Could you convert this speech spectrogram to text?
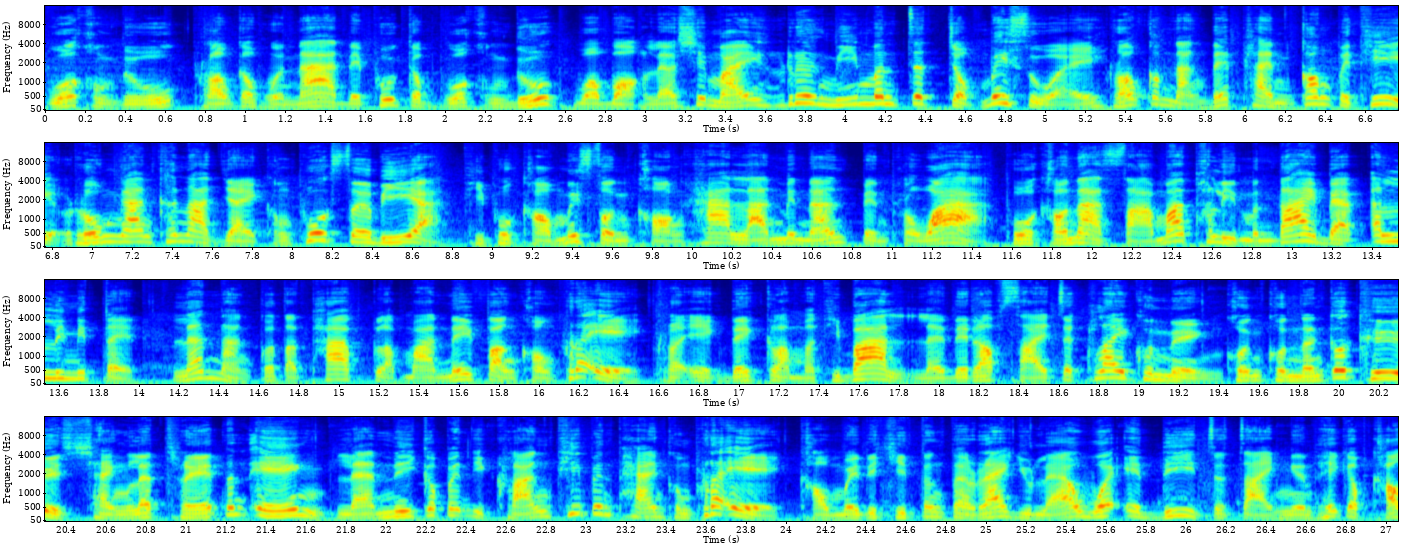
หัวของดูกพร้อมกับหัวหน้าได้พูดกับหัวของดูกว่าบอกแล้วใช่ไหม เรื่องนี้มันจะจบไม่สวย พร้อมกับหนังได้แพลนกล้องไปที่โรงงานขนาดใหญ่ของพวกเซอร์เบีย ที่พวกเขาไม่สนของ 5 ล้านเม็ดนั้น เป็นเพราะว่าพวกเขาน่าสามารถผลิตมันได้แบบอันลิมิเต็ดและหนังก็ตัดภาพกลับลับมาในฝั่งของพระเอก พระเอกได้กลับมาที่บ้านและได้รับสายจากใครคนหนึ่ง คนคนนั้นก็คือแชงและเทรดนั่นเอง และนี่ก็เป็นอีกครั้งที่เป็นแผนของพระเอก เขาไม่ได้คิดตั้งแต่แรกอยู่แล้วว่าเอ็ดดี้จะจ่ายเงินให้กับเขา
